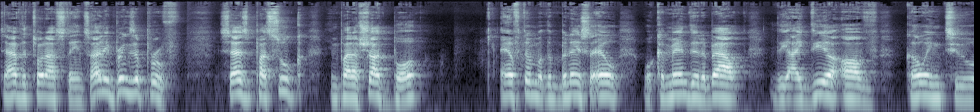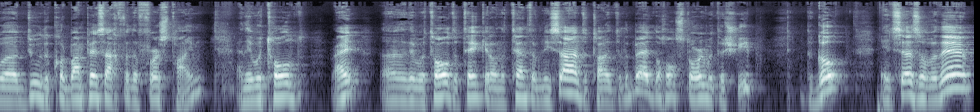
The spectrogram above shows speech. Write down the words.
to have the Torah stay inside. He brings a proof. says pasuk in Parashat Bo. After the Bnei Israel were commanded about the idea of going to uh, do the Korban Pesach for the first time, and they were told right? Uh, they were told to take it on the 10th of Nisan to tie it to the bed, the whole story with the sheep, the goat. It says over there,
